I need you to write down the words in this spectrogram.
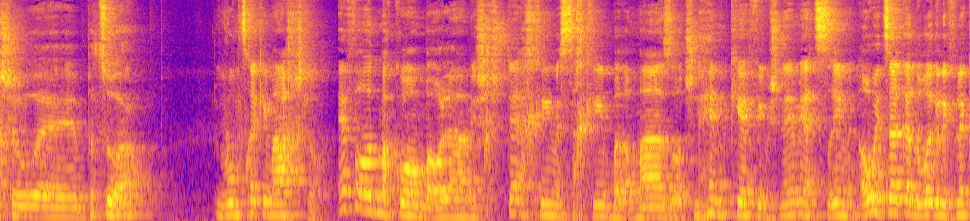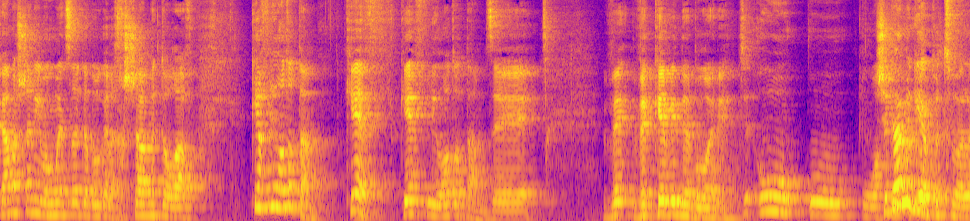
שהוא אה, פצוע. והוא משחק עם אח שלו. איפה עוד מקום בעולם? יש שתי אחים משחקים ברמה הזאת, שניהם כיפים, שניהם מייצרים, ההוא ייצר כדורגל לפני כמה שנים, ההוא מייצר כדורגל עכשיו מטורף. כיף לראות אותם, כיף, כיף לראות אותם. זה... ו- וקווין דה זה- הוא... הוא, הוא שגם הגיע פצוע ל...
